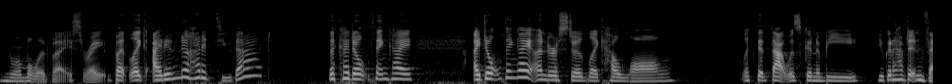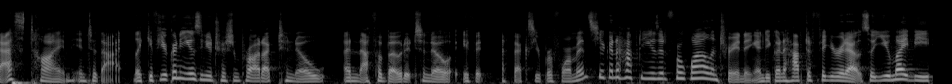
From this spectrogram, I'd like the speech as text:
normal advice, right? But like, I didn't know how to do that. Like, I don't think I. I don't think I understood like how long like that that was going to be you're going to have to invest time into that like if you're going to use a nutrition product to know enough about it to know if it affects your performance you're going to have to use it for a while in training and you're going to have to figure it out so you might be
